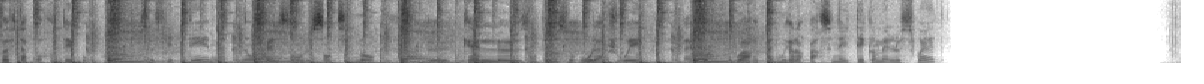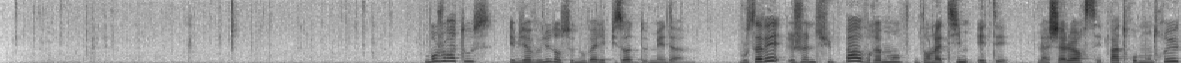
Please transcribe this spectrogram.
peuvent apporter beaucoup à notre Maintenant qu'elles ont le sentiment euh, qu'elles ont ce rôle à jouer, elles doivent pouvoir épanouir leur personnalité comme elles le souhaitent. Bonjour à tous et bienvenue dans ce nouvel épisode de Mesdames. Vous savez, je ne suis pas vraiment dans la team été. La chaleur, c'est pas trop mon truc,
